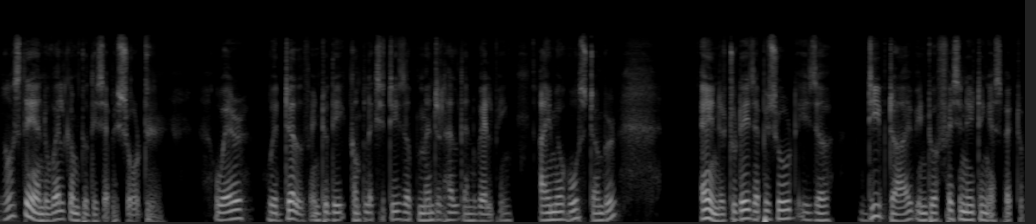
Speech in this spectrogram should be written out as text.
Namaste and welcome to this episode where we delve into the complexities of mental health and well being. I am your host, Damber, and today's episode is a deep dive into a fascinating aspect of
